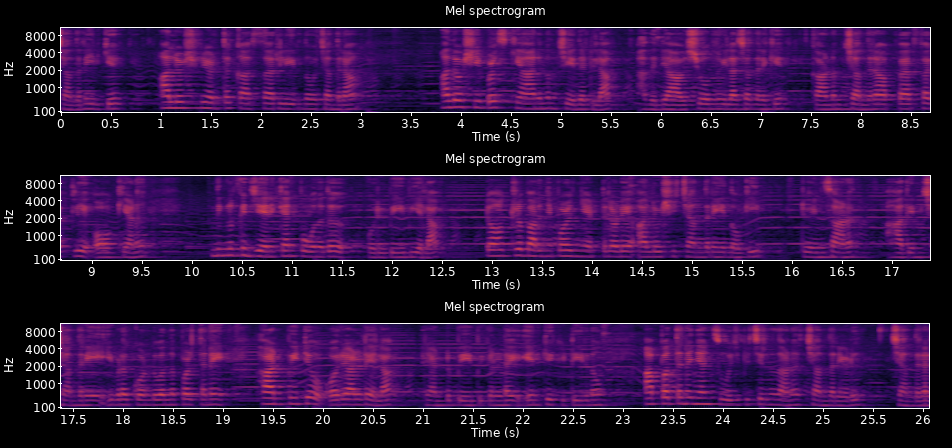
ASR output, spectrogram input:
ചന്ദന ഇരിക്ക് അലോഷിയുടെ അടുത്ത കസാറിലിരുന്നു ചന്ദന. അലോഷി ഇപ്പോൾ സ്കാനൊന്നും ചെയ്തിട്ടില്ല. അതിന്റെ ആവശ്യമൊന്നുമില്ല ചന്ദനയ്ക്ക്. കാരണം ചന്ദന പെർഫെക്റ്റ്ലി ഓക്കെയാണ് നിങ്ങൾക്ക് ജനിക്കാൻ പോകുന്നത് ഒരു ബേബിയല്ല ഡോക്ടർ പറഞ്ഞപ്പോൾ ഞെട്ടലോടെ അലോഷി ചന്ദനയെ നോക്കി. ട്വിൻസ് ആണ്. ആദ്യം ചന്ദനയെ ഇവിടെ കൊണ്ടുവന്നപ്പോൾ തന്നെ ഹാർട്ട് ബീറ്റ് ഒരാളുടെ അല്ല രണ്ട് ബേബികളുടെ എനിക്ക് കിട്ടിയിരുന്നു. അപ്പം തന്നെ ഞാൻ സൂചിപ്പിച്ചിരുന്നതാണ് ചന്ദനയോട്. ചന്ദന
